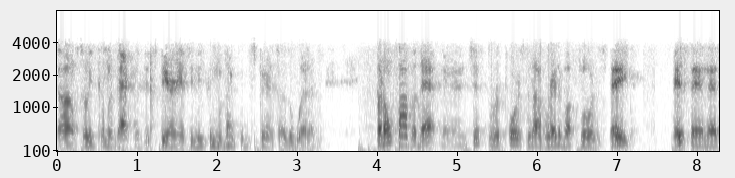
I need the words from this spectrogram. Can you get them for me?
Um, so he's coming back with experience, and he's coming back with experience as a winner. But on top of that, man, just the reports that I've read about Florida State, they're saying that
